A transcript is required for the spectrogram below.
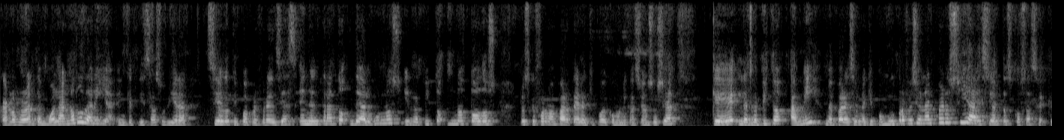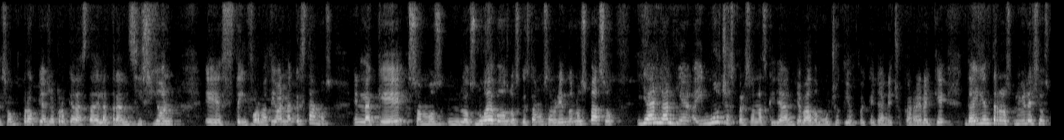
Carlos Lorente en bola, no dudaría en que quizás hubiera cierto tipo de preferencias en el trato de algunos, y repito, no todos los que forman parte del equipo de comunicación social, que les repito, a mí me parece un equipo muy profesional, pero sí hay ciertas cosas que, son propias, yo creo que hasta de la transición este, informativa en la que estamos, en la que somos los nuevos, los que estamos abriéndonos paso, y hay alguien, hay muchas personas que ya han llevado mucho tiempo y que ya han hecho carrera y que de ahí entran los privilegios.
